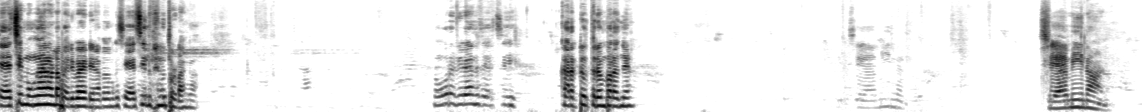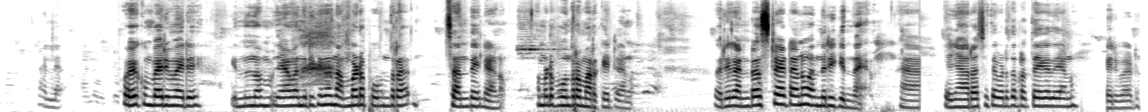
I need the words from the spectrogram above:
ചേച്ചി മുങ്ങാനുള്ള പരിപാടിയാണ്. അപ്പോൾ നമുക്ക് ചേച്ചിയിൽ തന്നെ തുടങ്ങാം. നൂറ് രൂപയാണ് ചേച്ചി. കറക്റ്റ് ഉത്തരം പറഞ്ഞു. ചേമീനാണ്. അല്ല. പോയ കുമ്പാരിമാര് ഇന്ന് ഞാൻ വന്നിരിക്കുന്നത് നമ്മുടെ പൂന്ത്ര ചന്തയിലാണ്. നമ്മുടെ പൂന്ത്ര മാർക്കറ്റാണ്. ഒരു കൺട്രാസ്റ്റ് ആയിട്ടാണ് വന്നിരിക്കുന്നത്. ഞായറാഴ്ചത്തെ ഇവിടുത്തെ പ്രത്യേകതയാണ്. ഒരുപാട്.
